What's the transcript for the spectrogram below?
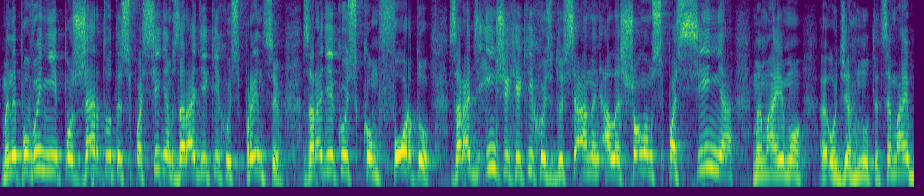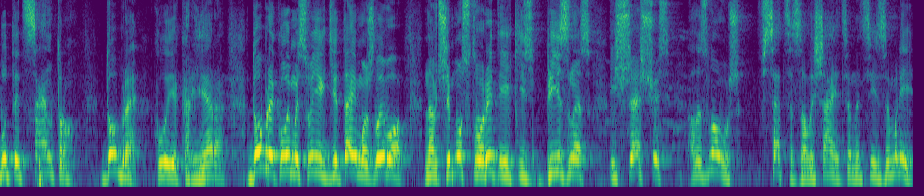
Ми не повинні пожертвувати спасінням заради якихось принципів, заради якогось комфорту, заради інших якихось досягнень. Але шолом спасіння ми маємо е, одягнути. Це має бути центром. Добре, коли є кар'єра. Добре, коли ми своїх дітей, можливо, навчимо створити якийсь бізнес і ще щось. Але знову ж, все це залишається на цій землі.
